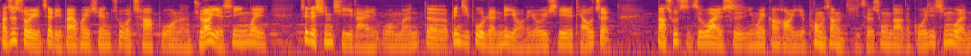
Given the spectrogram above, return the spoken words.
那之所以这礼拜会先做插播呢，主要也是因为这个星期以来我们的编辑部人力哦有一些调整。那除此之外，是因为刚好也碰上几则重大的国际新闻。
